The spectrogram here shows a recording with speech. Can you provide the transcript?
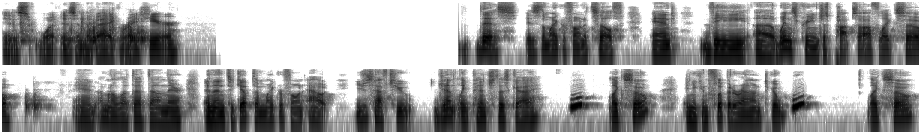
is what is in the bag right here. This is the microphone itself, and the uh, windscreen just pops off like so. And I'm going to let that down there. And then to get the microphone out, you just have to gently pinch this guy, whoop, like so. And you can flip it around to go whoop, like so.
